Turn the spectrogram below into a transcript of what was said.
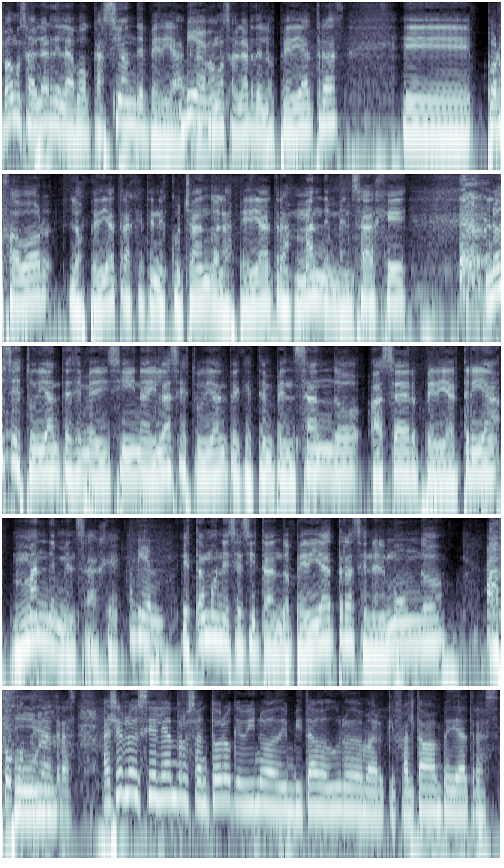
Vamos a hablar de la vocación de pediatra. Bien. Vamos a hablar de los pediatras. Eh, por favor, los pediatras que estén escuchando, las pediatras, manden mensaje. Los estudiantes de medicina y las estudiantes que estén pensando hacer pediatría, manden mensaje. Bien. Estamos necesitando pediatras en el mundo Hay a pocos pediatras. Ayer lo decía Leandro Santoro que vino de invitado a Duro de Mar, que faltaban pediatras.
